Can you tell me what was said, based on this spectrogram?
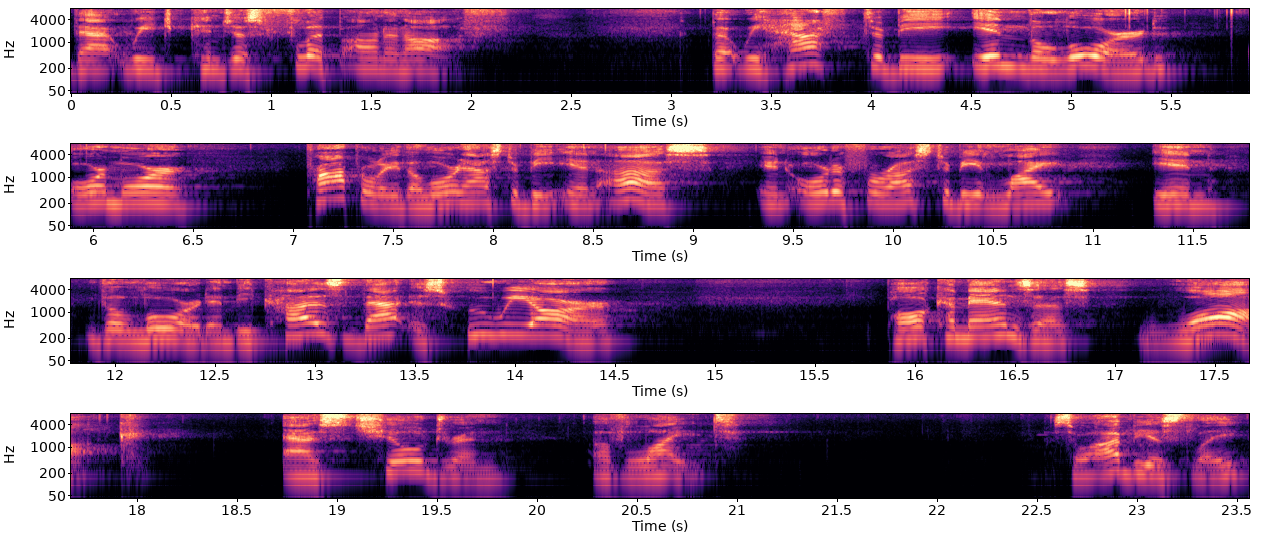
that we can just flip on and off. but we have to be in the Lord, or more properly, the Lord has to be in us in order for us to be light in the Lord. And because that is who we are, Paul commands us walk as children of light. So obviously,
